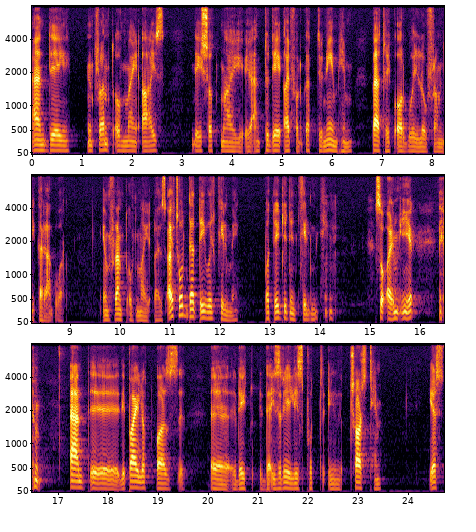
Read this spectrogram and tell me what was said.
and they, in front of my eyes, they shot my, and today I forgot to name him, Patrick Arguello from Nicaragua, in front of my eyes. I thought that they will kill me, but they didn't kill me. so I'm here. and uh, the pilot was, uh, they, the Israelis put in, charged him. Yes.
